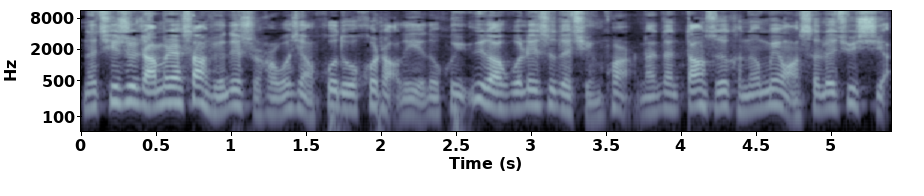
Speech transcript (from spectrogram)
那其实咱们在上学的时候，我想或多或少的也都会遇到过类似的情况。那但当时可能没往深了去想，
